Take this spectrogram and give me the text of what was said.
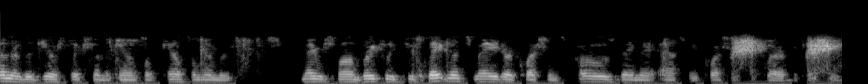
under the jurisdiction of the council. Council members may respond briefly to statements made or questions posed. They may ask a question for clarification.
